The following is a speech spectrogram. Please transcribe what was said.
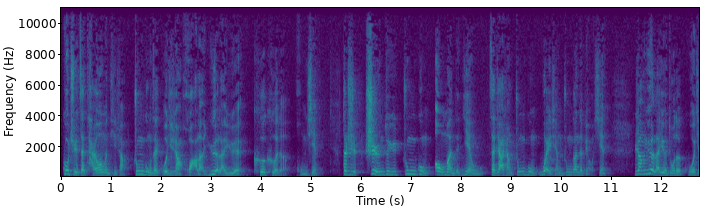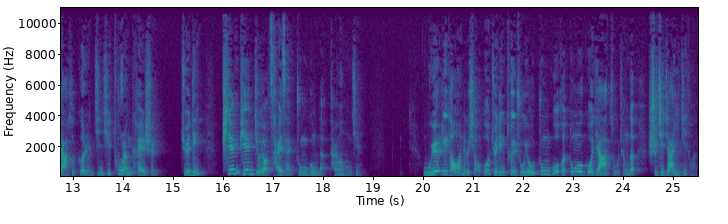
过去在台湾问题上，中共在国际上画了越来越苛刻的红线，但是世人对于中共傲慢的厌恶，再加上中共外强中干的表现。让越来越多的国家和个人近期突然开始决定，偏偏就要踩踩中共的台湾红线。五月，立陶宛这个小国决定退出由中国和东欧国家组成的十七加一集团，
